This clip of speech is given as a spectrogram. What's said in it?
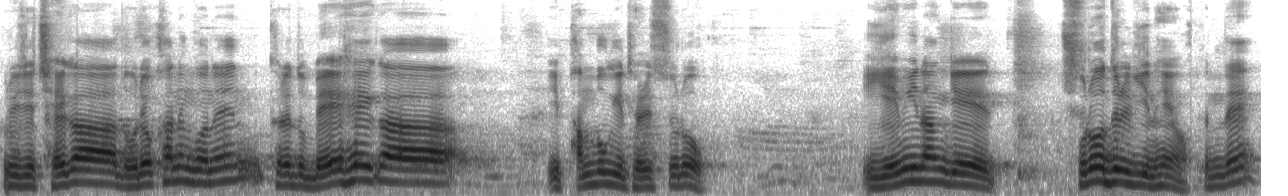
그리고 이제 제가 노력하는 거는 그래도 매해가 이 반복이 될수록 이 예민한 게 줄어들긴 해요. 근데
